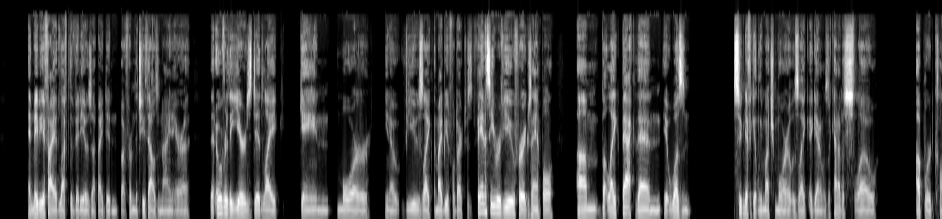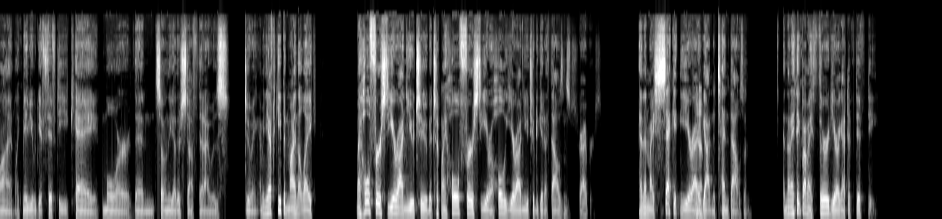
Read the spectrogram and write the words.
and maybe if I had left the videos up, I didn't, but from the 2009 era that over the years did like gain more, you know, views like the My Beautiful Dark Twisted Fantasy review, for example. Um, but like back then, it wasn't significantly much more. It was like again, it was a kind of a slow upward climb. Like maybe you would get 50k more than some of the other stuff that I was doing. I mean, you have to keep in mind that like my whole first year on YouTube, it took my whole first year, a whole year on YouTube to get a thousand subscribers. And then my second year, I had gotten to 10,000. And then I think by my third year, I got to 50.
